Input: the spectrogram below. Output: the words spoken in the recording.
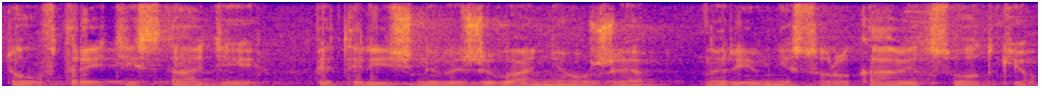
то в третій стадії п'ятирічне виживання вже на рівні 40%,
